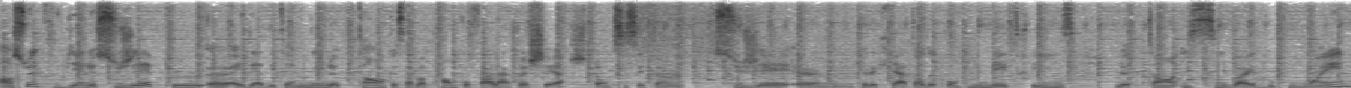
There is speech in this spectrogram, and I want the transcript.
Ensuite, bien le sujet peut euh, aider à déterminer le temps que ça va prendre pour faire la recherche. Donc, si c'est un sujet euh, que le créateur de contenu maîtrise, le temps ici va être beaucoup moindre.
